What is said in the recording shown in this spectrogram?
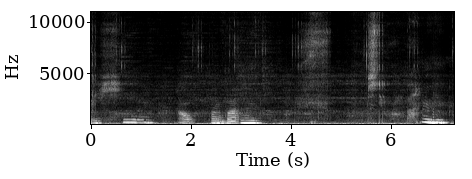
Right here, oh, wrong button. Still wrong button.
